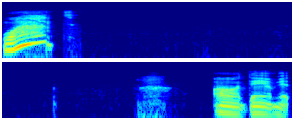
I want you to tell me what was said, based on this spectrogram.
What? Oh, damn it.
